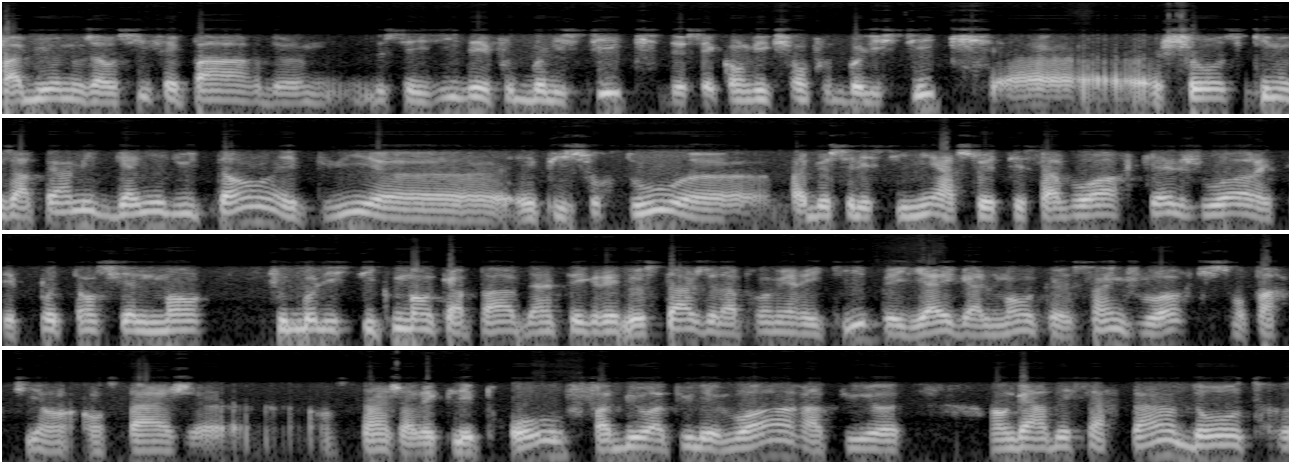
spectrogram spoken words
Fabio nous a aussi fait part de, ses idées footballistiques, de ses convictions footballistiques, euh, chose qui nous a permis de gagner du temps. Et puis, euh, et puis surtout, euh, Fabio Celestini a souhaité savoir quels joueurs étaient potentiellement footballistiquement capables d'intégrer le stage de la première équipe. Et il y a également que cinq joueurs qui sont partis en, stage, en stage avec les pros. Fabio a pu les voir, a pu en garder certains, d'autres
